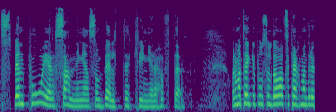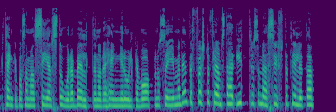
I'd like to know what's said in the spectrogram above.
spänn på er sanningen som bälte kring era höfter. Och när man tänker på en soldat så kanske man direkt tänker på när man ser stora bälten och det hänger olika vapen och säger, men det är inte först och främst det här yttre som det här syftar till, utan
